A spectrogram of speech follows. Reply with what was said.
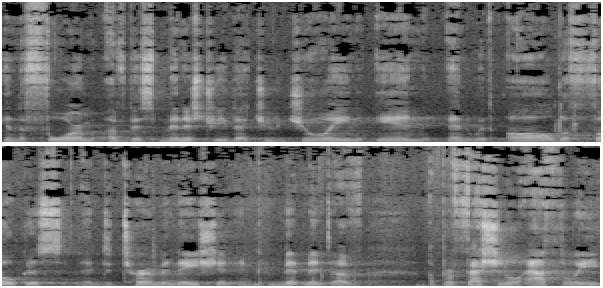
in the form of this ministry that you join in, and with all the focus and determination and commitment of a professional athlete.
